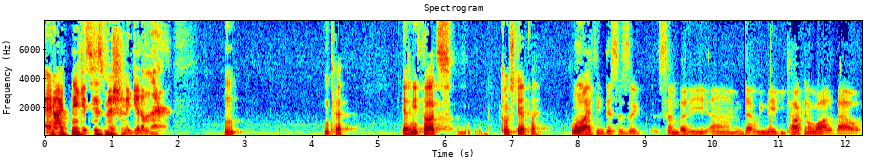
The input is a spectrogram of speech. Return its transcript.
and I think it's his mission to get him there. Hmm. Okay. Yeah. Any thoughts, Coach Gadfly? Well, I think this is a, somebody um, that we may be talking a lot about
